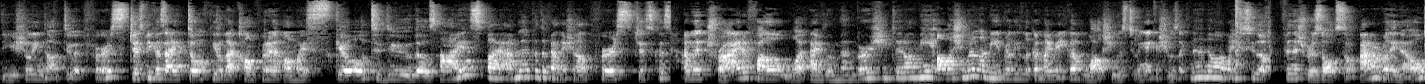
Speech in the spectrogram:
usually not do it first just because I don't feel that confident on my skill to do those eyes but I'm gonna put the foundation on first just because I'm gonna try to follow what I remember she did on me although she wouldn't let me really look at my makeup while she was doing it because she was like no no I want you to see the finished results so I don't really know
